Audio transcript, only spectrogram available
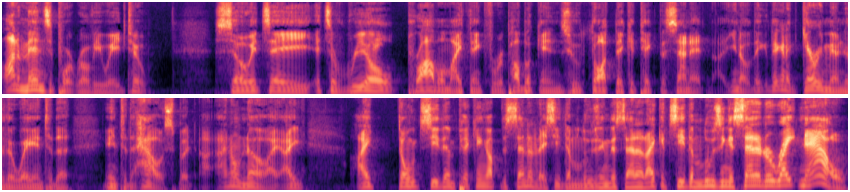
a lot of men support Roe v. Wade too." So it's a it's a real problem, I think, for Republicans who thought they could take the Senate. You know, they, they're going to gerrymander their way into the into the House, but I, I don't know. I, I I don't see them picking up the Senate. I see them losing the Senate. I could see them losing a senator right now.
